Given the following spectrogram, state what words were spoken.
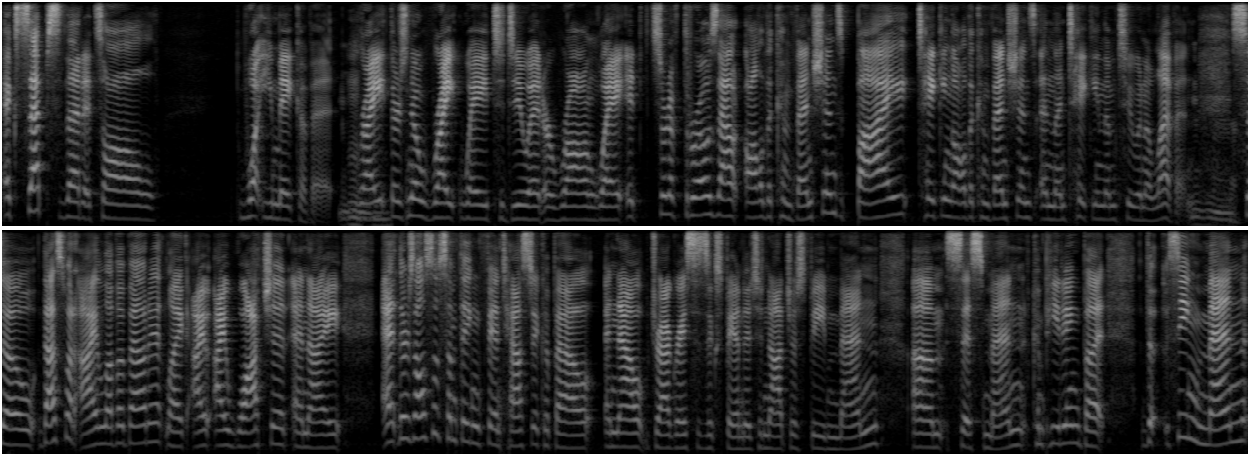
accepts that it's all what you make of it, Mhm. right? There's no right way to do it or wrong way. It sort of throws out all the conventions by taking all the conventions and then taking them to an 11. Mhm. So that's what I love about it. Like I, I watch it and I there's also something fantastic about and now drag race has expanded to not just be men um, cis men competing but the, seeing men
